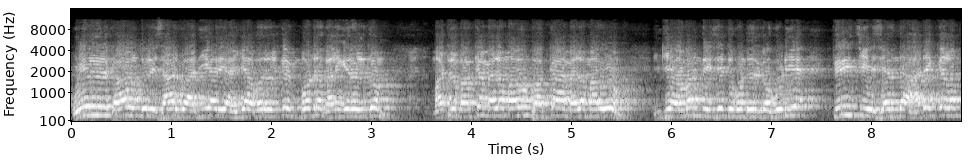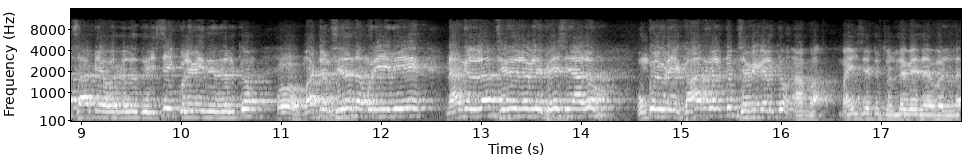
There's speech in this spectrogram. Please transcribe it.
உயர்நிலை காவல்துறை சார்பு அதிகாரி ஐயா அவர்களுக்கும் போன்ற கலைஞர்களுக்கும் மற்றும் பக்க மேலமாகவும் பக்கா மேலமாகவும் இங்கே அமர்ந்து இசைத்துக் கொண்டிருக்கக்கூடிய திருச்சியை சேர்ந்த அடைக்கலம் சாமி அவர்களது இசைக்குழுவினர்களுக்கும் ஓ. மற்றும் சிறந்த முறையிலேயே நாங்கள் எல்லாம் சிறிதளவில் பேசினாலும் உங்களுடைய காதுகளுக்கும் செவிகளுக்கும் ஆமா மை செட்டு சொல்லவே தேவையில்ல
